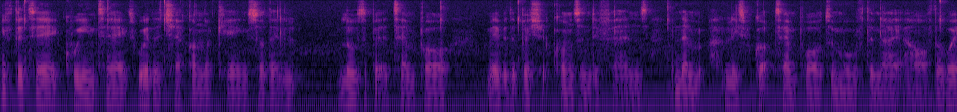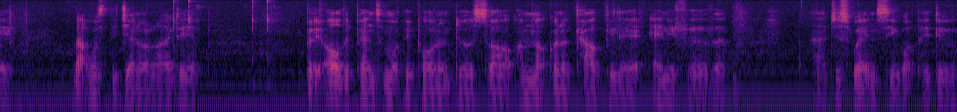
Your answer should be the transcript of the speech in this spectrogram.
If they take queen takes with a check on the king, so they lose a bit of tempo, maybe the bishop comes and defends, and then at least we've got tempo to move the knight out of the way. That was the general idea. But it all depends on what the opponent does, so I'm not going to calculate any further. Uh, just wait and see what they do.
